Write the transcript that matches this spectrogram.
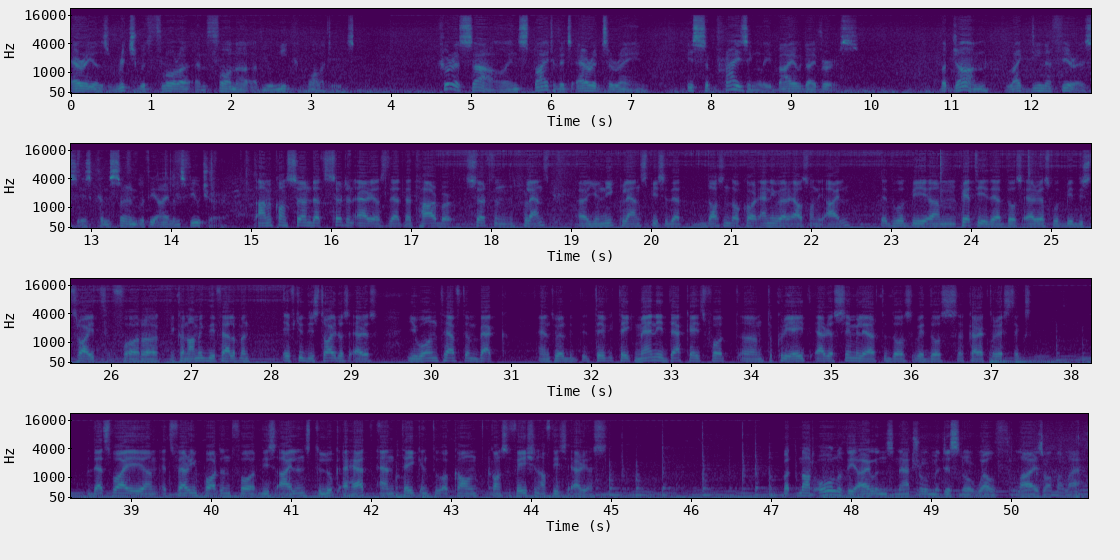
areas rich with flora and fauna of unique qualities. Curacao, in spite of its arid terrain, is surprisingly biodiverse. But John like Dina Veeris, is concerned with the island's future. I'm concerned that certain areas that, that harbor certain plants, uh, unique plant species that doesn't occur anywhere else on the island, it would be um, pity that those areas would be destroyed for uh, economic development. If you destroy those areas, you won't have them back. And it will take many decades for, um, to create areas similar to those with those uh, characteristics. That's why um, it's very important for these islands to look ahead and take into account conservation of these areas. But not all of the island's natural medicinal wealth lies on the land.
